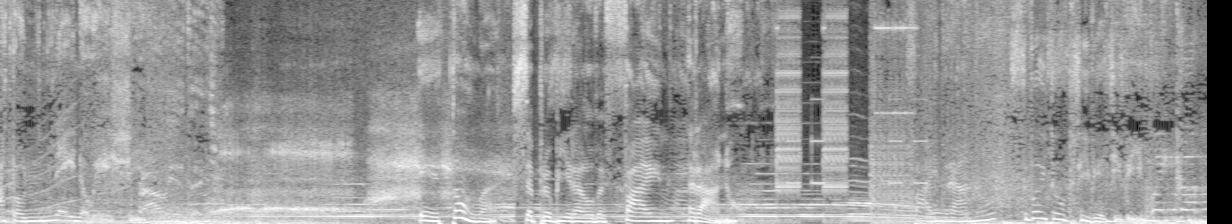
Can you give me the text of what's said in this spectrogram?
A to nejnovější. Právě teď. I tohle se probíralo ve Fine ráno. Fine ráno s Vojtou Přívětivým. Up, wake up.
